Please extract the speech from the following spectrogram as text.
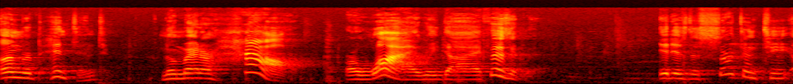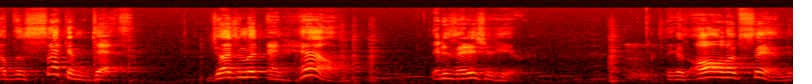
unrepentant no matter how or why we die physically. It is the certainty of the second death, judgment, and hell that is at issue here. Because all have sinned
